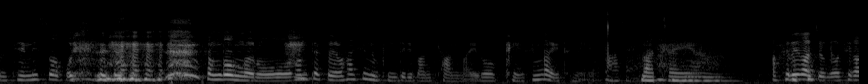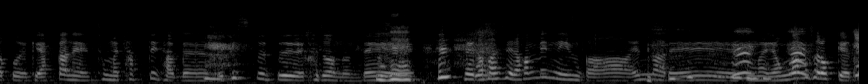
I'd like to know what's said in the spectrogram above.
좀 재밌어 보이는 전공으로 선택을 하시는 분들이 많지 않나 이렇게 생각이 드네요. 맞아요. 맞아요. 아 그래가지고 제가 또 이렇게 약간의 정말 작디 작은 에피소드들을 가져왔는데 네. 제가 사실 한빈님과 옛날에 정말 영광스럽게도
